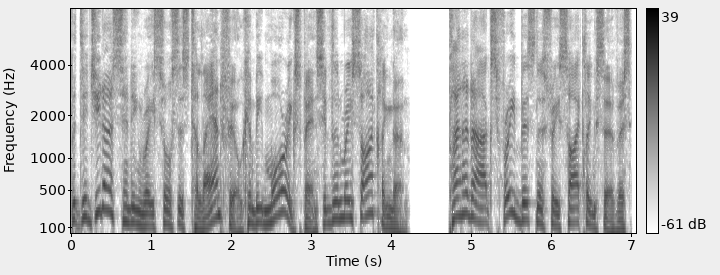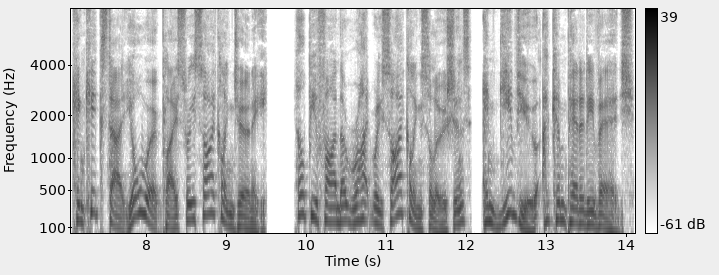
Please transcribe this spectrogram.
But did you know sending resources to landfill can be more expensive than recycling them? Planet Ark's free business recycling service can kickstart your workplace recycling journey, help you find the right recycling solutions, and give you a competitive edge.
